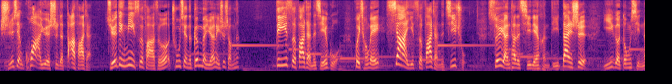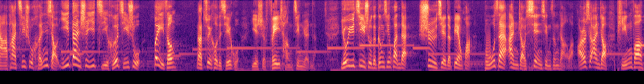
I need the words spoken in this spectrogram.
实现跨越式的大发展。决定密次法则出现的根本原理是什么呢？第一次发展的结果会成为下一次发展的基础。虽然它的起点很低，但是一个东西哪怕基数很小，一旦是以几何级数倍增，那最后的结果也是非常惊人的。由于技术的更新换代，世界的变化不再按照线性增长了，而是按照平方、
